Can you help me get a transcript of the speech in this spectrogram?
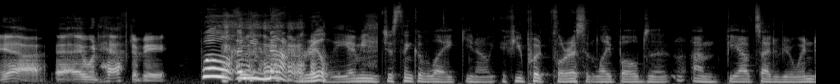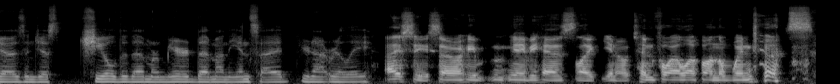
yeah, it would have to be. Well, I mean, not really. I mean, just think of like, you know, if you put fluorescent light bulbs in, on the outside of your windows and just shielded them or mirrored them on the inside, you're not really. I see. So he maybe has like, you know, tinfoil up on the windows.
